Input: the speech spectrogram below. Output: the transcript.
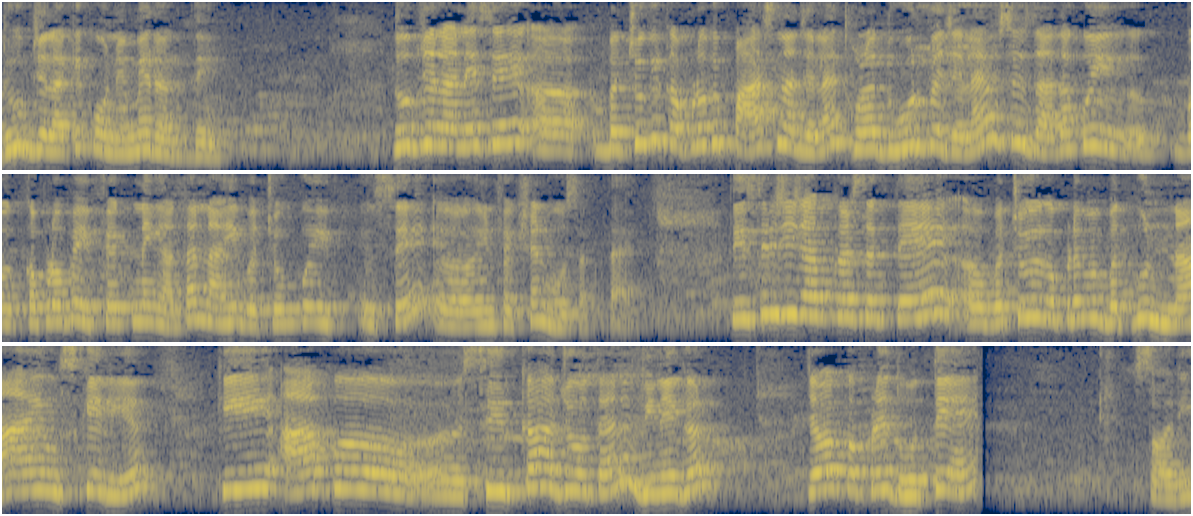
धूप जला के कोने में रख दें। धूप जलाने से बच्चों के कपड़ों के पास ना जलाएँ, थोड़ा दूर पे जलाएँ, उससे ज़्यादा कोई कपड़ों पे इफ़ेक्ट नहीं आता, ना ही बच्चों को कोई उससे इन्फेक्शन हो सकता है। तीसरी चीज़ आप कर सकते हैं बच्चों के कपड़े में बदबू ना आए उसके लिए कि आप सिरका जो होता है ना, विनेगर, जब आप कपड़े धोते हैं। सॉरी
